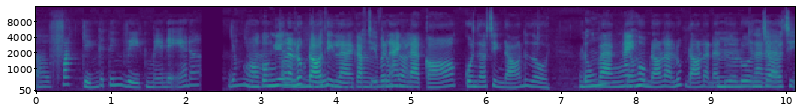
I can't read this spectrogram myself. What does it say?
à, phát triển cái tiếng Việt mẹ đẻ đó giống như Ờ, có nghĩa là lúc đó thì là gặp Ừ, chị Vân đúng Anh rồi. là có cuốn giáo trình đó được rồi. đúng và ngay đúng. hôm đó là lúc đó là đã Ừ, đưa luôn là- cho là- chị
